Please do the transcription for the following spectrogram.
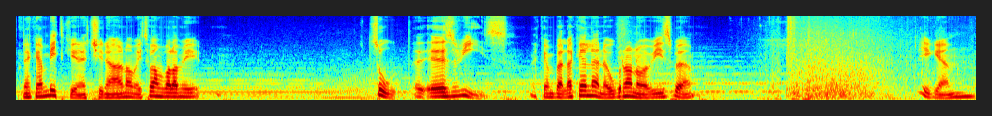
Itt nekem mit kéne csinálnom? Itt van valami... Cú, ez víz. Nekem bele kellene ugranom a vízbe? Igen.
